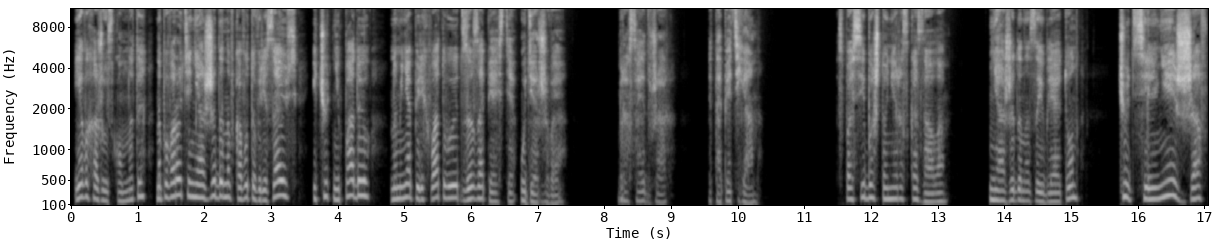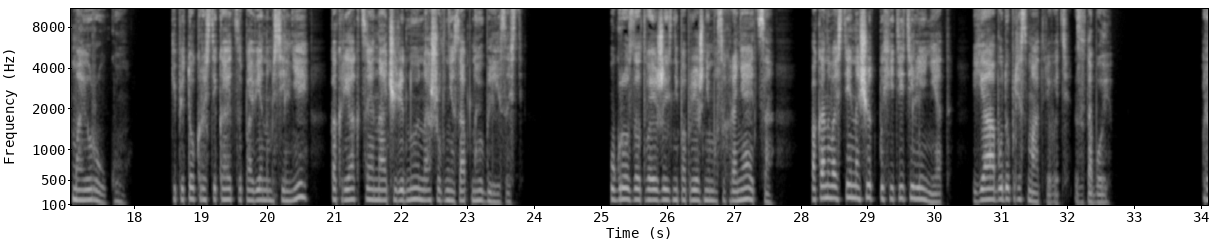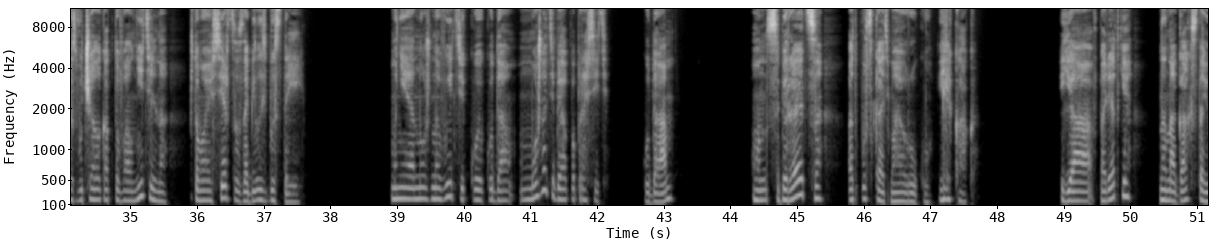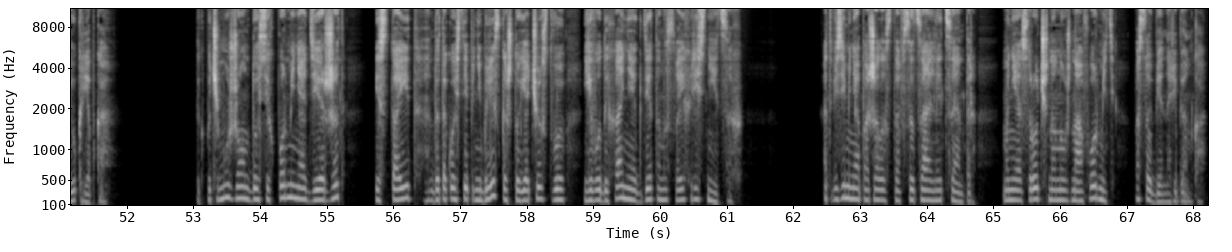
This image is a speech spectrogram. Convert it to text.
Я выхожу из комнаты, на повороте неожиданно в кого-то врезаюсь и чуть не падаю, но меня перехватывают за запястье, удерживая. Бросает в жар. Это опять Ян. «Спасибо, что не рассказала», — неожиданно заявляет он, чуть сильнее сжав мою руку. Кипяток растекается по венам сильней, как реакция на очередную нашу внезапную близость. Угроза твоей жизни по-прежнему сохраняется, пока новостей насчет похитителей нет. Я буду присматривать за тобой. Прозвучало как-то волнительно, что мое сердце забилось быстрее. Мне нужно выйти кое-куда. Можно тебя попросить? Куда? Он собирается отпускать мою руку или как? Я в порядке, на ногах стою крепко. Так почему же он до сих пор меня держит и стоит до такой степени близко, что я чувствую его дыхание где-то на своих ресницах? Отвези меня, пожалуйста, в социальный центр. Мне срочно нужно оформить пособие на ребенка.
